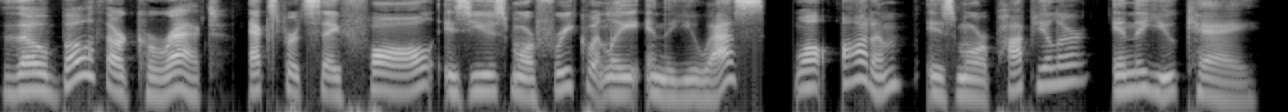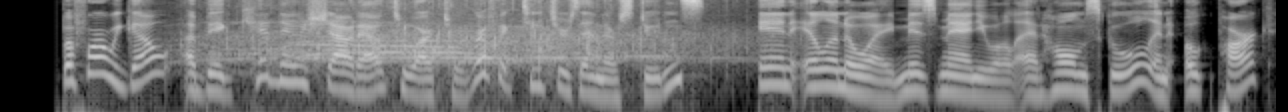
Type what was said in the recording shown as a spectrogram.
Though both are correct, experts say fall is used more frequently in the US, while autumn is more popular in the UK. Before we go, a big Kid News shout out to our terrific teachers and their students. In Illinois, Ms. Manuel at Home School in Oak Park,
